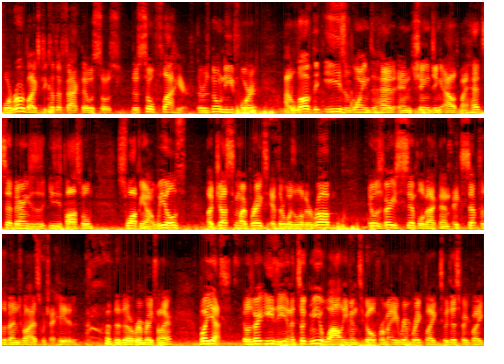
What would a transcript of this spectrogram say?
for road bikes because of the fact that it was so, they're so flat here. There was no need for it I love the ease of going ahead and changing out my headset bearings as easy as possible, swapping out wheels, adjusting my brakes if there was a little bit of rub. It was very simple back then, except for the Venge ViAS, which I hated, the, the rim brakes on there. But yes, it was very easy, and it took me a while even to go from a rim brake bike to a disc brake bike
